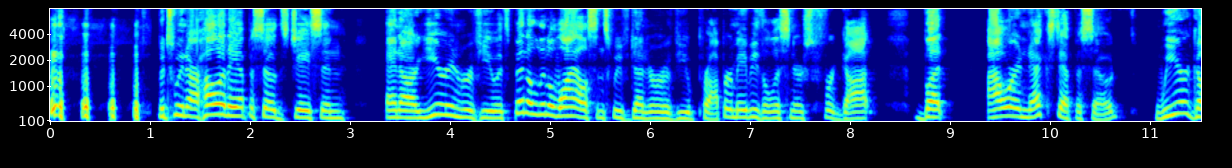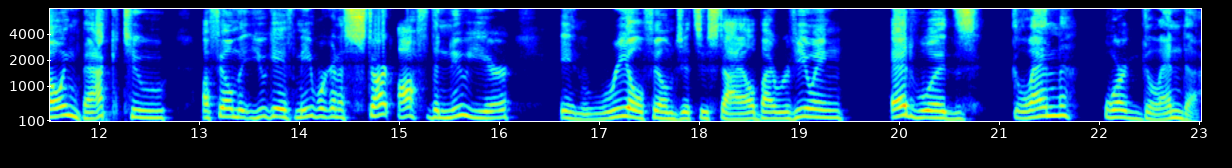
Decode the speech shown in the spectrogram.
Between our holiday episodes, Jason, and our year in review, it's been a little while since we've done a review proper. Maybe the listeners forgot, but our next episode, we are going back to a film that you gave me. We're going to start off the new year in real film jitsu style by reviewing Ed Wood's Glenn or Glenda.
